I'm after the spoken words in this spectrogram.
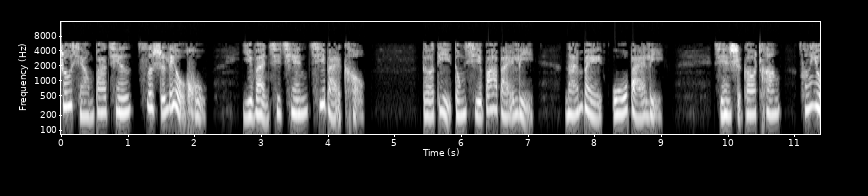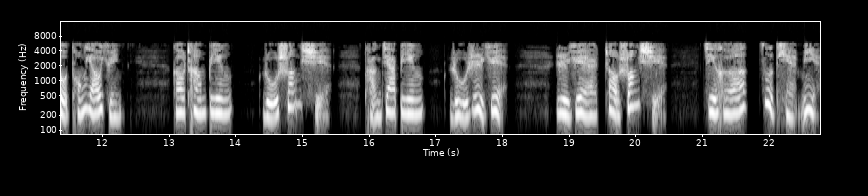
收降八千四十六户，一万七千七百口，得地东西八百里，南北五百里。先是高昌曾有童谣云：“高昌兵如霜雪。”唐家兵如日月，日月照霜雪，几何自舔灭？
